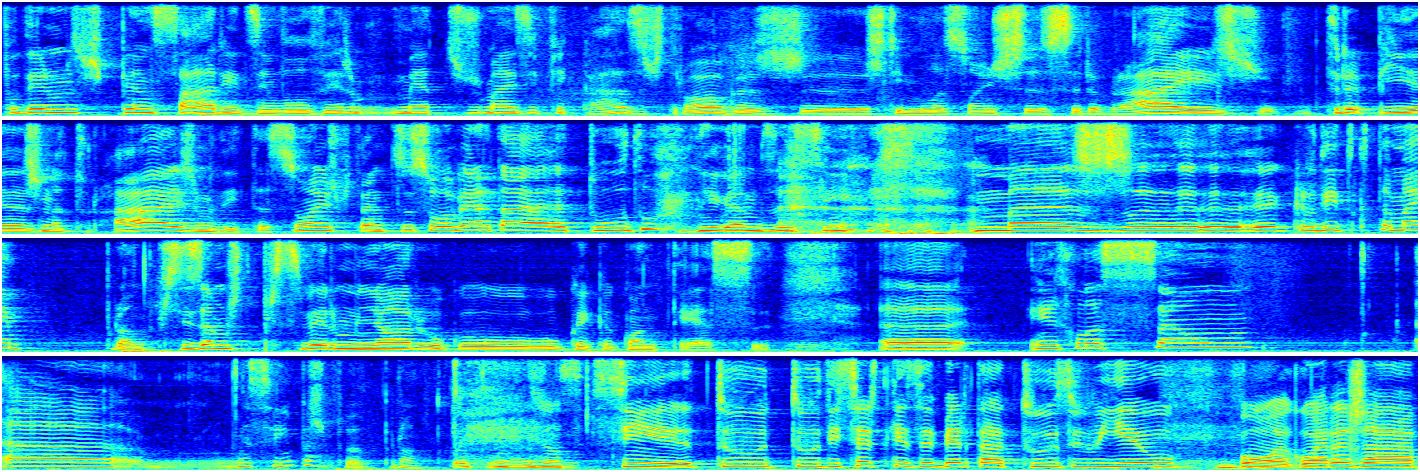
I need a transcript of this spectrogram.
podermos pensar e desenvolver métodos mais eficazes, drogas, uh, estimulações cerebrais, terapias naturais, meditações, portanto, sou aberta a, a tudo, digamos assim, mas uh, acredito que também, pronto, precisamos de perceber melhor o, o, o que é que acontece. Uh, em relação a. Sim, mas pronto. Sim, tu, tu disseste que és aberta a tudo e eu, bom, agora já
